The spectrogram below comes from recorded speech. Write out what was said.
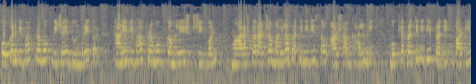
कोकण विभाग प्रमुख विजय दुंद्रेकर ठाणे विभाग प्रमुख कमलेश शिगवण महाराष्ट्र राज्य महिला प्रतिनिधी सौ आशा घालमे मुख्य प्रतिनिधी प्रदीप पाटील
